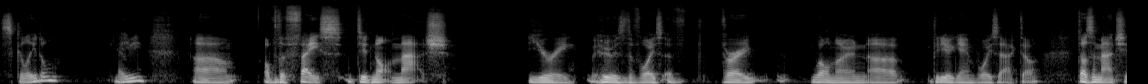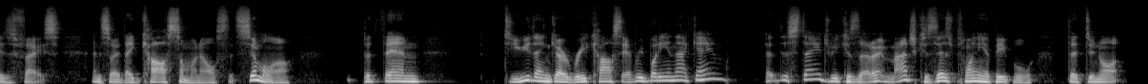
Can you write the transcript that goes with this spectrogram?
skeletal maybe? Um of the face did not match Yuri, who is the voice of very well-known uh, video game voice actor, doesn't match his face, and so they cast someone else that's similar. But then, do you then go recast everybody in that game at this stage because they don't match? Because there's plenty of people that do not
